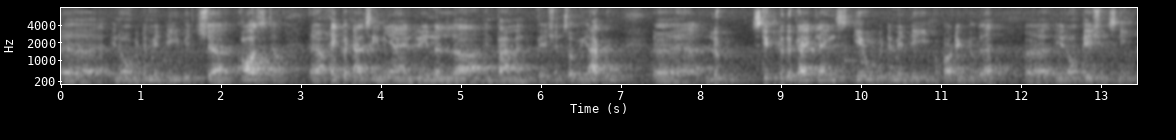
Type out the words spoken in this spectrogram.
uh, you know, vitamin D which uh, caused hypercalcemia and renal uh, impairment patients. So we have to uh, look, stick to the guidelines, give vitamin D according to the, uh, you know, patient's need.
